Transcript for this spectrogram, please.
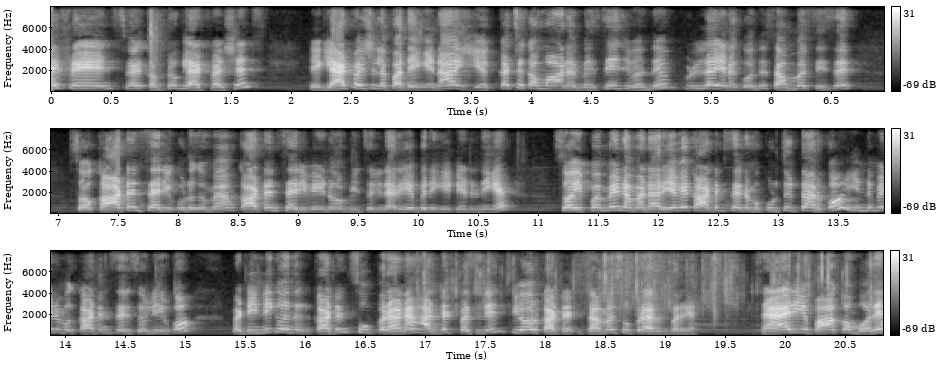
Hi friends welcome to Glad Fashions இன்னைக்கு கிளாட் ஃபேஷனில் பார்த்தீங்கன்னா எக்கச்சக்கமான மெசேஜ் வந்து ஃபுல்லாக எனக்கு வந்து summer season so cotton sari கொடுங்க மேம் காட்டன் சாரீ வேணும் அப்படின்னு சொல்லி நிறைய பேர் நீங்கள் கேட்டிருந்தீங்க. ஸோ இப்போவுமே நம்ம நிறையவே காட்டன் saree நம்ம கொடுத்துட்டு தான் இருக்கோம். இன்னுமே நம்ம காட்டன் saree சொல்லியிருக்கோம். பட் இன்றைக்கி வந்து காட்டன் சூப்பரான ஹண்ட்ரட் பர்சன்டேஜ் பியூர் காட்டன் செம்ம சூப்பராக இருக்கு பாருங்கள் சாரியை பார்க்கும்போதே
